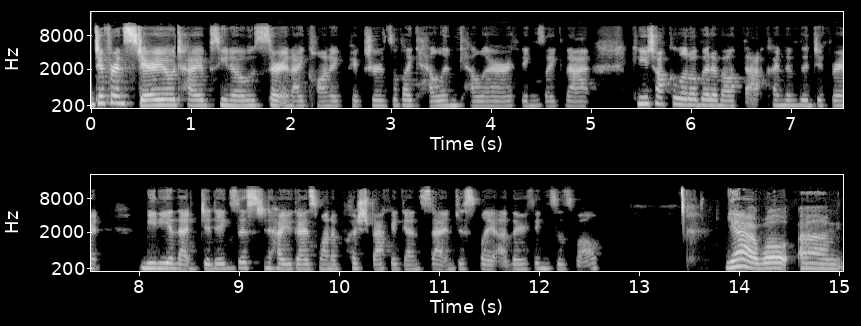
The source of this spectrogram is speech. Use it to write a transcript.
different stereotypes you know certain iconic pictures of like helen keller things like that. Can you talk a little bit about that kind of the different media that did exist and how you guys want to push back against that and display other things as well Yeah, well, um,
